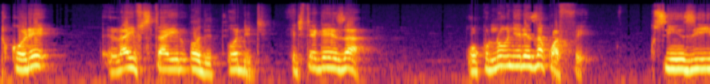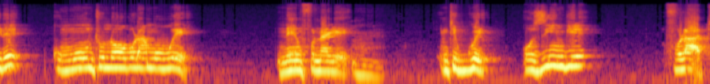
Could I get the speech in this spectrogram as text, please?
tukole lifestyle Audit. audit. Ekitegeeza okunoonyereza kwaffe kusinziire ku muntu n'obulamu bwe n'enfuna ye. Nti gwe ozimbye flat.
